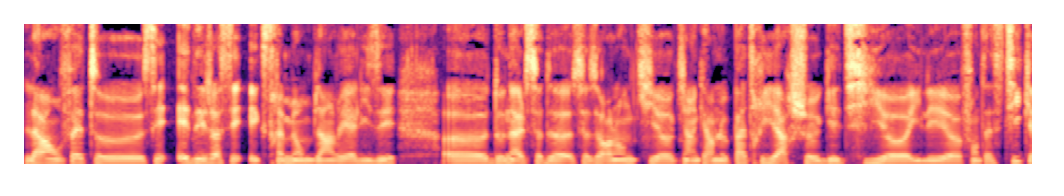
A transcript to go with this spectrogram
Là en fait, euh, c'est et déjà c'est extrêmement bien réalisé. Euh, Donald Suther- Sutherland qui, euh, qui incarne le patriarche Getty, euh, il est euh, fantastique.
